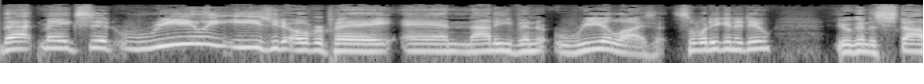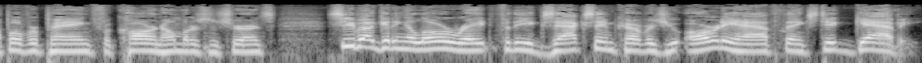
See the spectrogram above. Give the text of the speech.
That makes it really easy to overpay and not even realize it. So what are you going to do? You're going to stop overpaying for car and homeowners insurance. See about getting a lower rate for the exact same coverage you already have thanks to Gabi.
